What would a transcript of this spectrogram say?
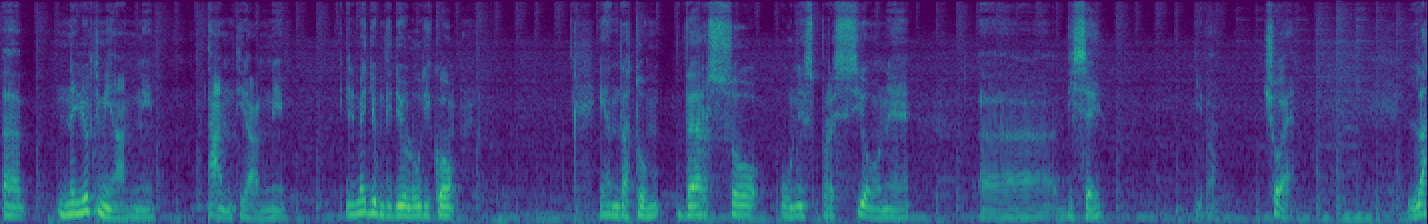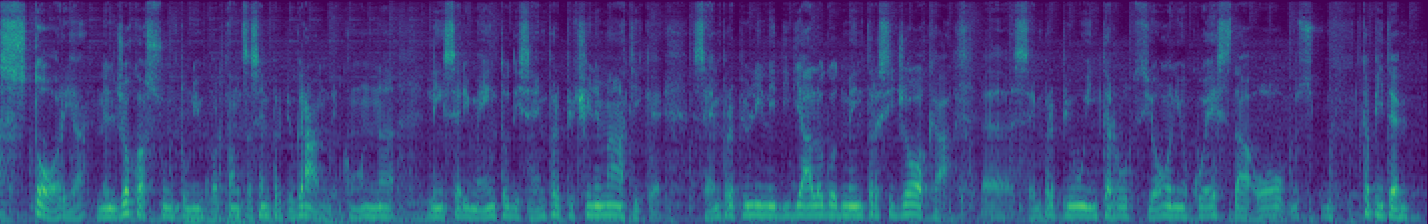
Uh, negli ultimi anni, tanti anni, il medium videoludico è andato verso un'espressione uh, di sé, viva, cioè la storia nel gioco ha assunto un'importanza sempre più grande, con l'inserimento di sempre più cinematiche, sempre più linee di dialogo mentre si gioca, eh, sempre più interruzioni o questa o capite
